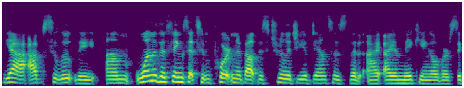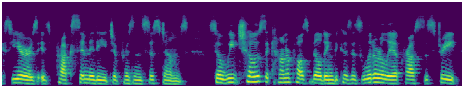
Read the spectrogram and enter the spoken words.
Yeah, absolutely. Um, one of the things that's important about this trilogy of dances that I, I, am making over six years is proximity to prison systems. So we chose the Counterpulse building because it's literally across the street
